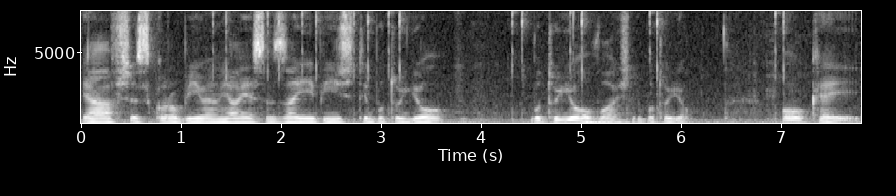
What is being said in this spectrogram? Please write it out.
Ja wszystko robiłem, ja jestem zajebisty, bo to jo. Bo to jo właśnie, bo to jo. Okej.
